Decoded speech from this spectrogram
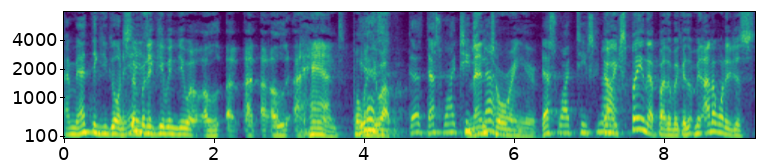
I mean, I think you go into Somebody anything- giving you a, a, a, a, a hand, pulling Yes, you up, That's, that's why I teach now. mentoring you. That's why I teach now. Now, explain that, by the way, because I mean, I don't want to just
